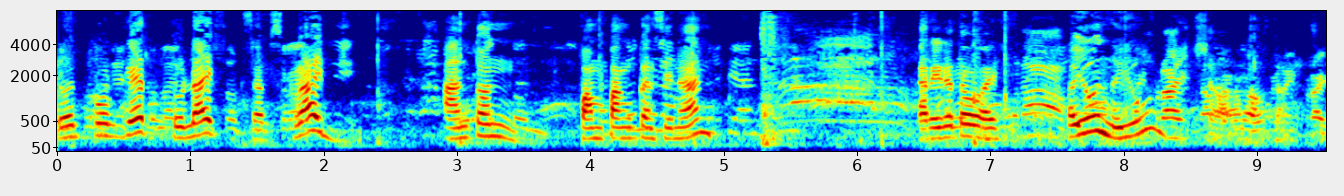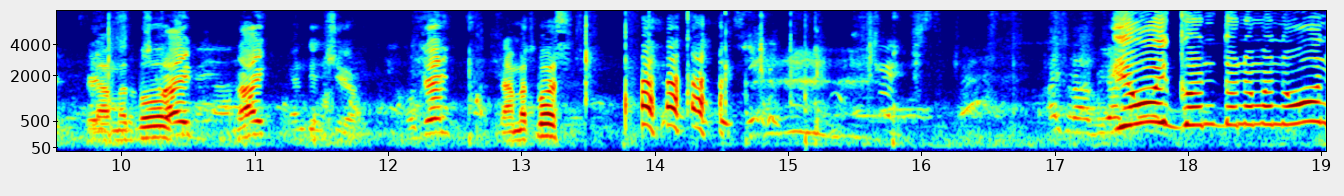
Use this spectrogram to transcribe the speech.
Don't forget to like, subscribe. Anton Pampangasinan. Kari na to ay. Ayun, ayun. Salamat boss. Subscribe, like, and then share. Okay? Salamat boss. Yoy, ganda naman nun.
